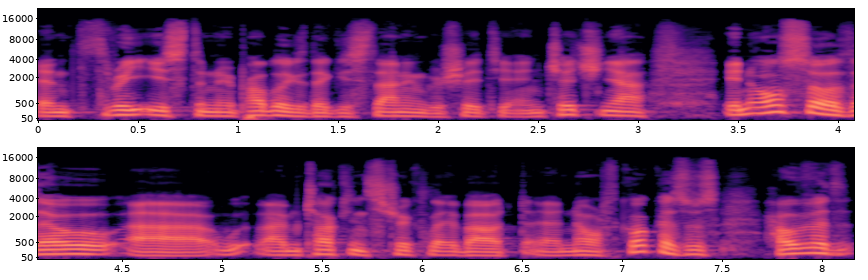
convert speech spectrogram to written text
And three Eastern republics, Dagestan, Ingushetia, and Chechnya. And also, though uh, w- I'm talking strictly about uh, North Caucasus, however, th-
